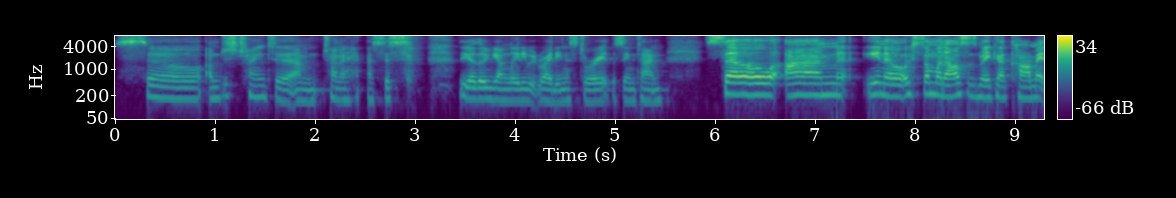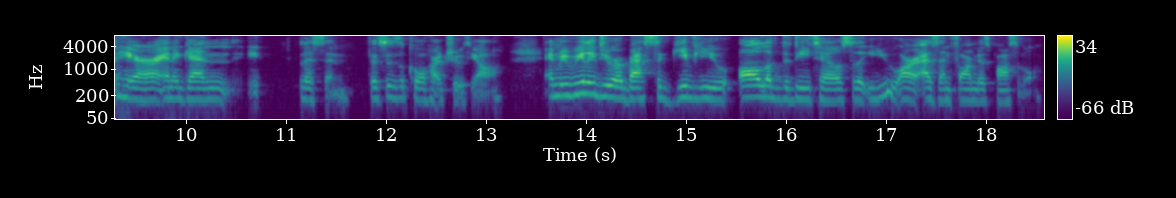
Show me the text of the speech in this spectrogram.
so I'm just trying to I'm trying to assist the other young lady with writing a story at the same time. So um, you know, someone else is making a comment here, and again, listen, this is the cold hard truth, y'all. And we really do our best to give you all of the details so that you are as informed as possible.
